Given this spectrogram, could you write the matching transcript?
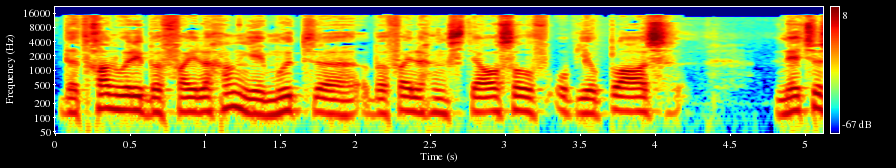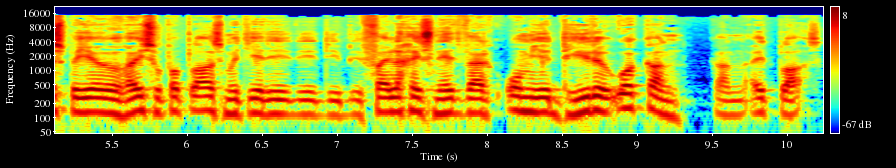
dit gaan oor die beveiliging. Jy moet 'n uh, beveiligingsstelsel op jou plaas net soos by jou huis op 'n plaas moet jy die die die beveiligingsnetwerk om jou diere ook kan kan uitplaas.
